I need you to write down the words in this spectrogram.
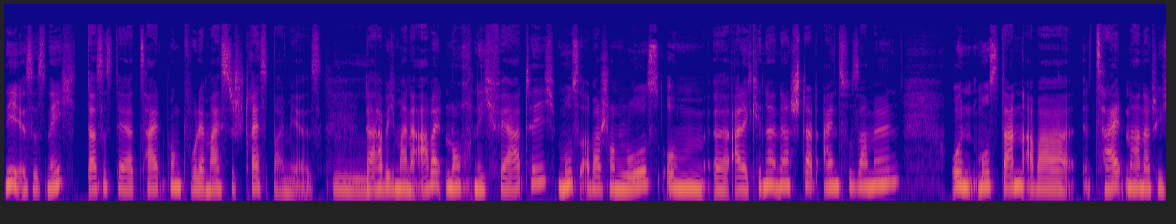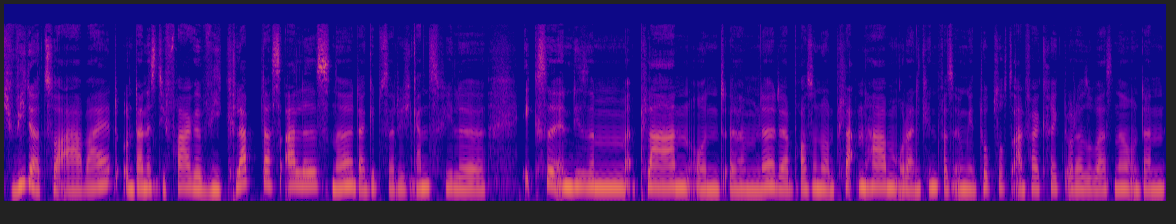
Nee, ist es nicht. Das ist der Zeitpunkt, wo der meiste Stress bei mir ist. Mhm. Da habe ich meine Arbeit noch nicht fertig, muss aber schon los, um äh, alle Kinder in der Stadt einzusammeln und muss dann aber zeitnah natürlich wieder zur Arbeit. Und dann ist die Frage, wie klappt das alles? Ne? Da gibt es natürlich ganz viele Xe in diesem Plan und ähm, ne, da brauchst du nur einen Platten haben oder ein Kind, was irgendwie einen Tobsuchtsanfall kriegt oder sowas. Ne? Und dann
